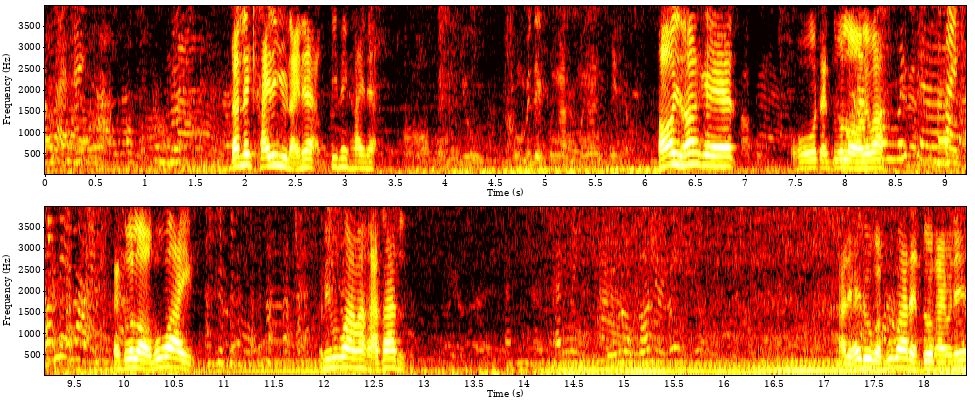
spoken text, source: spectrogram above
ต้องถ่ายให้ค่ะ แล้วในใครที่อยู่ไหนเนี่ยพี่ในใครเนี่ยผมไม่ได้ทำงานผมงานเขตครับอ๋ออยู่ทั้งเขตโอ้โหแต่งตัวหล่อเลยวะใส่เข้าเนี่ยอะไรแต่งตัวหล่อผู้ว่าอีกวันนี้ผู้ว่ามาขาท่านอะเดี๋ยวให้ดูกับผู้ว่าแต่งตัวไงวันนี้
